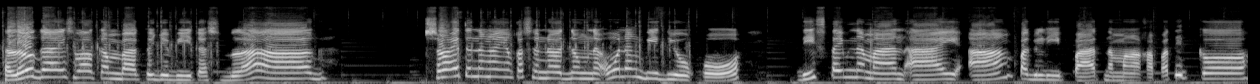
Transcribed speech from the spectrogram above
Hello guys! Welcome back to Jubita's Vlog! So, ito na nga yung kasunod nung naunang video ko. This time naman ay ang paglipat ng mga kapatid ko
